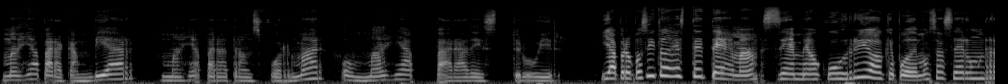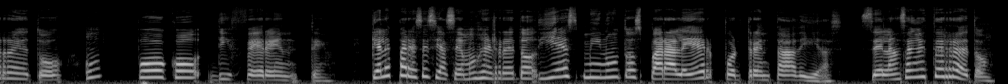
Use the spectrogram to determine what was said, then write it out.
¿Magia para cambiar? ¿Magia para transformar? ¿O magia para destruir? Y a propósito de este tema, se me ocurrió que podemos hacer un reto un poco diferente. ¿Qué les parece si hacemos el reto 10 minutos para leer por 30 días? ¿Se lanzan este reto?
